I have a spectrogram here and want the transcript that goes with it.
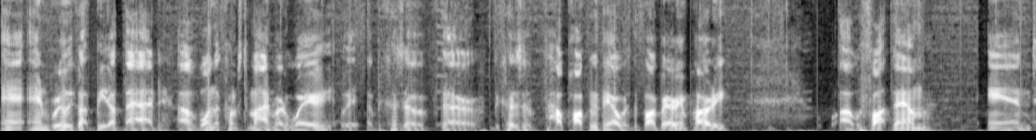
and, and really got beat up bad. Uh, one that comes to mind right away uh, because of their because of how popular they are was the Barbarian Party. Uh, we fought them, and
